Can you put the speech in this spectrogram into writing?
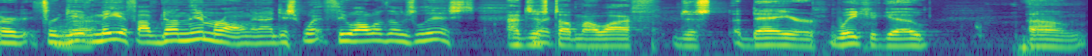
or forgive Right. me if I've done them wrong. And I just went through all of those lists. I just But- told my wife just a day or week ago. Um,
